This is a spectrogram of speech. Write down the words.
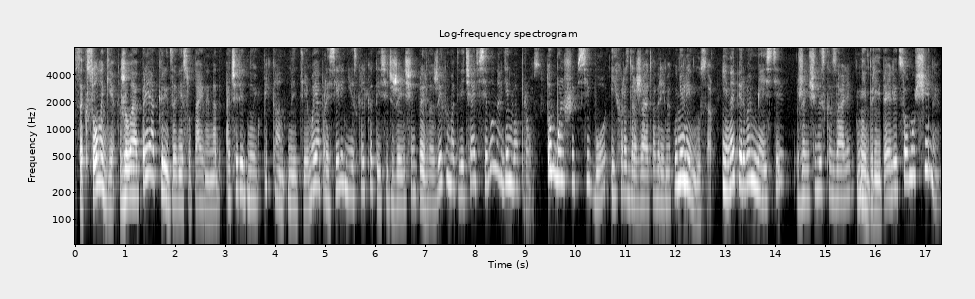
Сексологи, желая приоткрыть завесу тайны над очередной пикантной темой, опросили несколько тысяч женщин, предложив им отвечать всего на один вопрос. Что больше всего их раздражает во время кунилингуса? И на первом месте женщины сказали небритое лицо мужчины.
